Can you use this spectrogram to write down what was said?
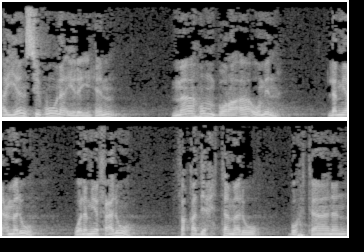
أي ينسبون إليهم ما هم براء منه لم يعملوه ولم يفعلوه فقد احتملوا بهتانا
